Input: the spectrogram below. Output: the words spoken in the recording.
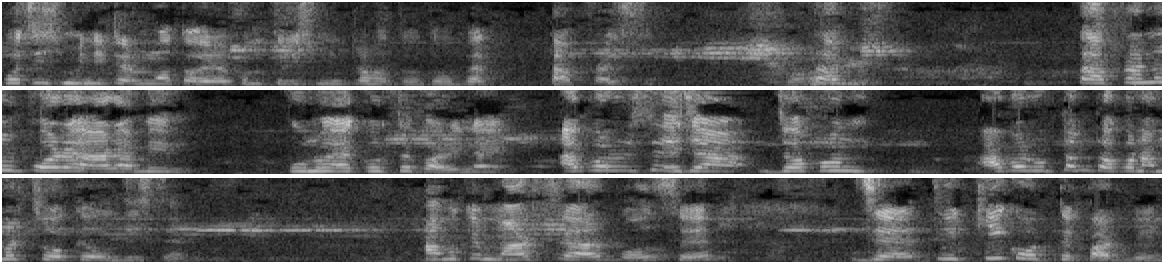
পঁচিশ মিনিটের মতো, এরকম তিরিশ মিনিটের মতো ধোবে তাপড়াইছে তাপ- তাপড়ানোর পরে আর আমি কোনো এক করতে পারি নাই। আবার সে যা যখন আবার উঠতাম তখন আমার চোখেও দিছে। আমাকে মারছে আর বলছে যে, তুই কি করতে পারবে?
